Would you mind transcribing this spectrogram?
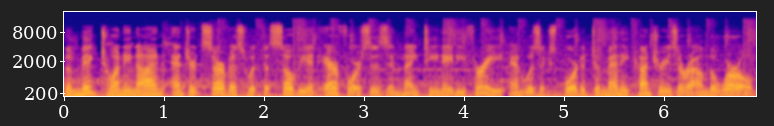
The MiG-29 entered service with the Soviet Air Forces in 19 1983 and was exported to many countries around the world.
